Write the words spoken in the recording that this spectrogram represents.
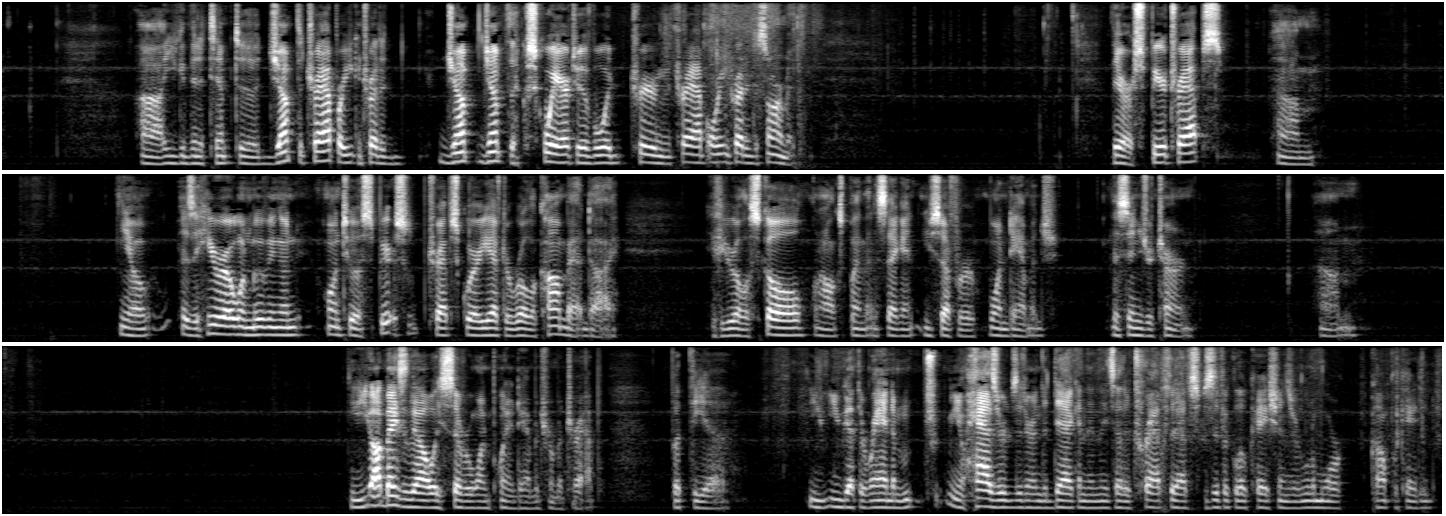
uh, you can then attempt to jump the trap, or you can try to jump jump the square to avoid triggering the trap, or you can try to disarm it. There are spear traps. Um, you know, as a hero, when moving on, onto a spear trap square, you have to roll a combat die. If you roll a skull, and I'll explain that in a second, you suffer one damage. This ends your turn. Um, You basically always suffer one point of damage from a trap, but the uh, you you got the random you know hazards that are in the deck, and then these other traps that have specific locations are a little more complicated.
